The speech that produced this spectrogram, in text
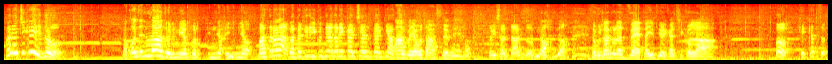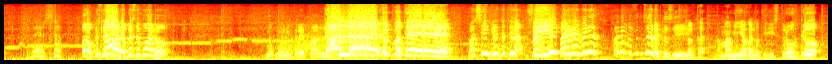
Ma non ci credo! Ma quanto è durato il mio il mio... Il mio... Ma tra l'altro, ma perché devi continuare a dare calci al, al ghiaccio? Ah, sbagliavo tasto, è vero. Stavi saltando? No, no. Stavo usando la Z, io tiro i calci con la A. Oh, che cazzo? Traversa. Oh, questo No! è buono, questo è buono! No, non rompere le palle. Gol! Col potere! Ma sei increntato là! Sì! Ma, ma non è vero! Ma non funziona così! Mamma mia, quando ti distruggo!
